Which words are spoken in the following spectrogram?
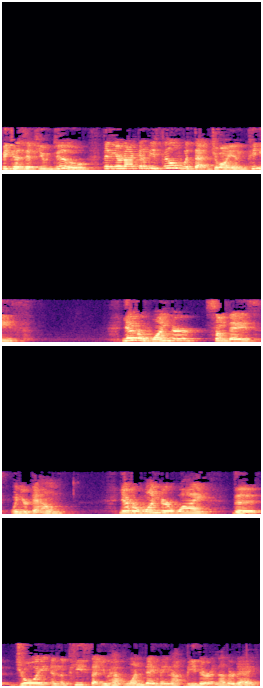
Because if you do, then you're not going to be filled with that joy and peace. You ever wonder some days when you're down? You ever wonder why the joy and the peace that you have one day may not be there another day?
